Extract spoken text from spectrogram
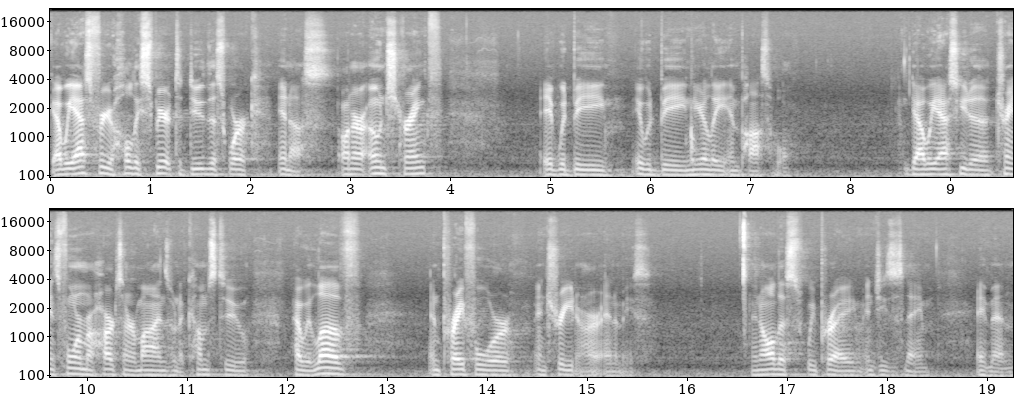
God, we ask for your Holy Spirit to do this work in us. On our own strength, it would be, it would be nearly impossible. God, we ask you to transform our hearts and our minds when it comes to how we love and pray for and treat our enemies. In all this we pray in Jesus' name. Amen.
